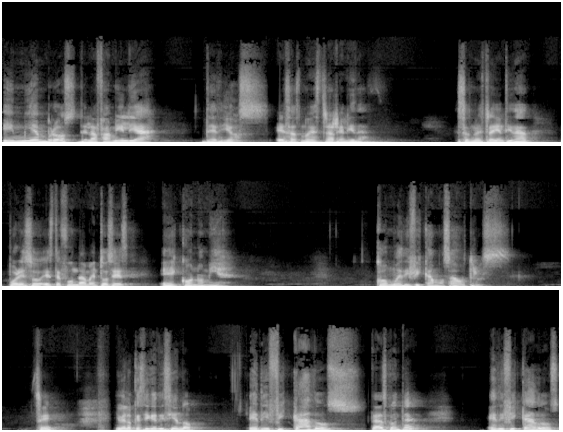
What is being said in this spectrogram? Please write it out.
y miembros de la familia de Dios. Esa es nuestra realidad. Esa es nuestra identidad. Por eso este fundamento es economía. ¿Cómo edificamos a otros? ¿Sí? Y ve lo que sigue diciendo. Edificados. ¿Te das cuenta? Edificados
